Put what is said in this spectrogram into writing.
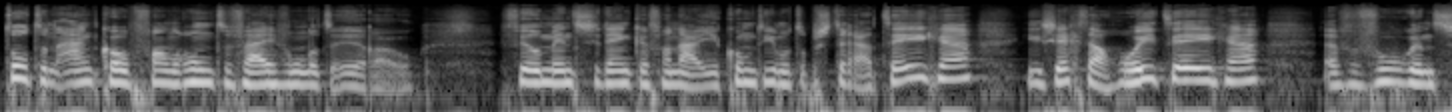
tot een aankoop van rond de 500 euro. Veel mensen denken van nou, je komt iemand op straat tegen, je zegt daar hoi tegen. En vervolgens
